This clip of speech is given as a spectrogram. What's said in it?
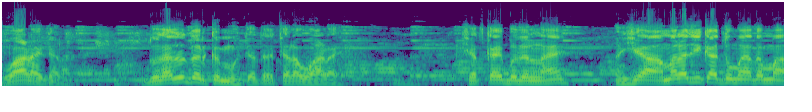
वाढ आहे त्याला. दुधाचा दर कमी होते तर त्याला वाढ आहे. शेत काही बदल नाही. आणि हे आम्हाला जी काय तुम्ही आता मा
